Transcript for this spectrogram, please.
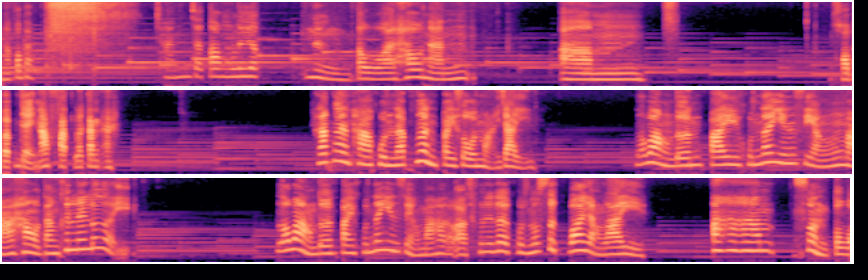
แล้วก็แบบ ฉันจะต้องเลือกหนึ่งตัวเท่านั้นอืมขอแบบใหญ่หน้าฟัดแล้วกันอะพนักงานพาคุณและเพื่อนไปโซนหมาใหญ่ ระหว่างเดินไปคุณได้ยินเสียงหมาเห่าดังขึ้นเรื่อยๆ ระหว่างเดินไปคุณได้ยินเสียงหมาเห่าดังขึ้นเรื่อยๆคุณรู้สึกว่าอย่างไรอ่าส่วนตัว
